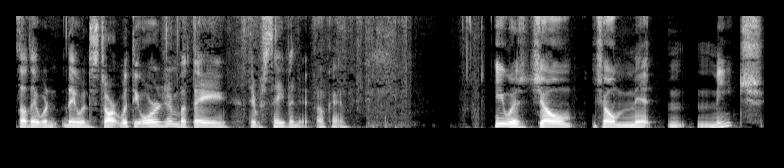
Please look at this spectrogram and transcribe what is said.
I thought they would they would start with the origin, but they they were saving it. Okay. He was Joe Joe Mit, Meach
